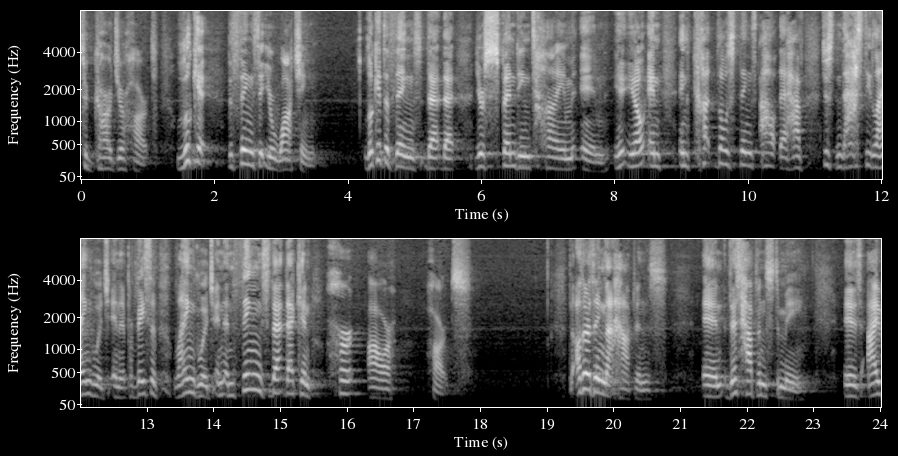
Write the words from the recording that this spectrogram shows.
to guard your heart. Look at the things that you're watching. Look at the things that, that you're spending time in, you know, and, and cut those things out that have just nasty language in it, pervasive language, and, and things that, that can hurt our hearts. The other thing that happens, and this happens to me, is I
